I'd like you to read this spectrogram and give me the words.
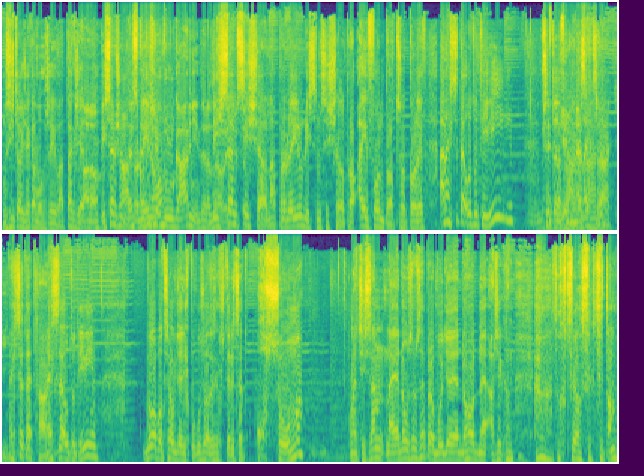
musí to člověka ohřejvat. Takže, Ano. když jsem šel na To prodejnu, vulgární teda když jsem si šel na prodejnu, když jsem si šel pro iPhone, pro cokoliv, a nechcete auto TV, při telefonu, Jemné nechcete, nechcete, Tak. nechcete auto TV, bylo potřeba udělat těch pokusů asi 48, takže jsem, najednou jsem se probudil jednoho dne a říkám, "Ah, to chci, já se chci tam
